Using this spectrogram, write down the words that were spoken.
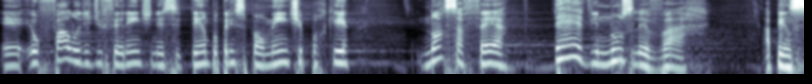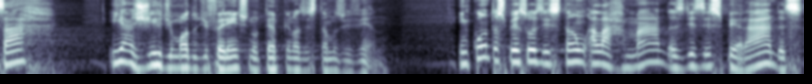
É, eu falo de diferente nesse tempo, principalmente porque nossa fé deve nos levar a pensar e agir de modo diferente no tempo que nós estamos vivendo. Enquanto as pessoas estão alarmadas, desesperadas,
